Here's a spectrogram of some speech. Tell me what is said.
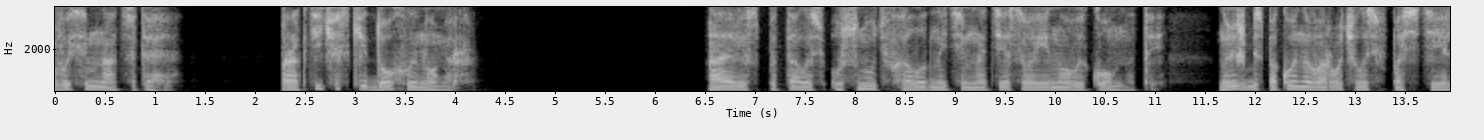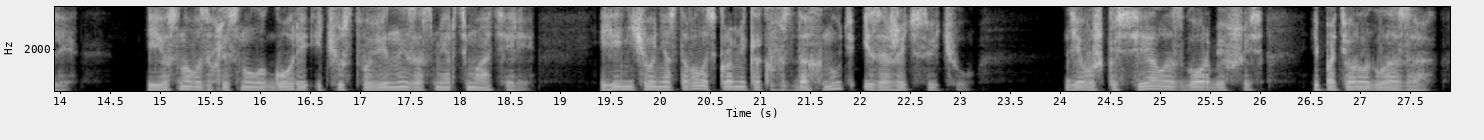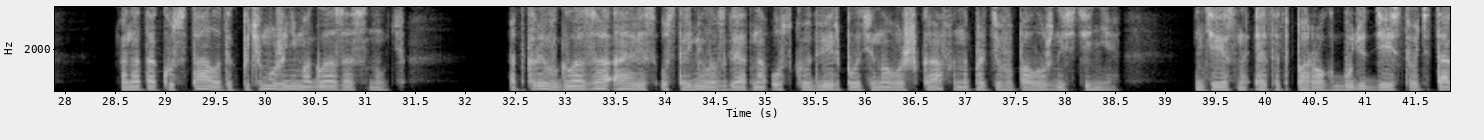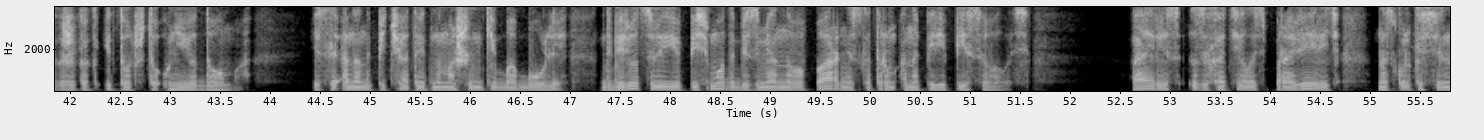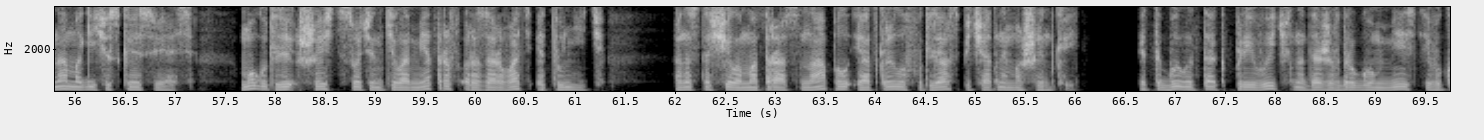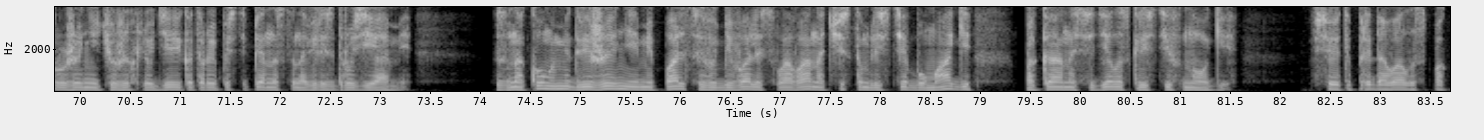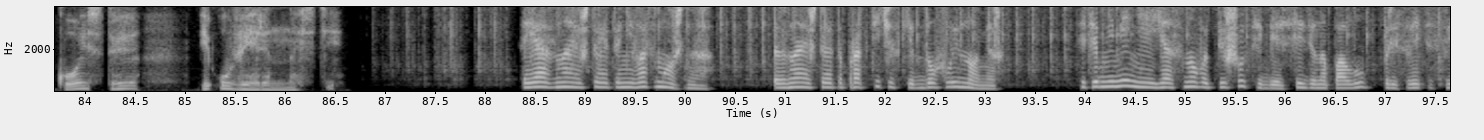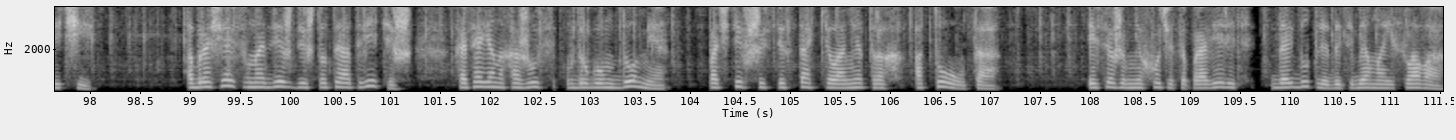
18. Практически дохлый номер. Айрис пыталась уснуть в холодной темноте своей новой комнаты, но лишь беспокойно ворочалась в постели. Ее снова захлестнуло горе и чувство вины за смерть матери. И ей ничего не оставалось, кроме как вздохнуть и зажечь свечу. Девушка села, сгорбившись, и потерла глаза. Она так устала, так почему же не могла заснуть? Открыв глаза, Айрис устремила взгляд на узкую дверь платяного шкафа на противоположной стене. Интересно, этот порог будет действовать так же, как и тот, что у нее дома? Если она напечатает на машинке бабули, доберется ли ее письмо до безымянного парня, с которым она переписывалась? Айрис захотелось проверить, насколько сильна магическая связь. Могут ли шесть сотен километров разорвать эту нить? Она стащила матрас на пол и открыла футляр с печатной машинкой. Это было так привычно даже в другом месте, в окружении чужих людей, которые постепенно становились друзьями. Знакомыми движениями пальцы выбивали слова на чистом листе бумаги, пока она сидела, скрестив ноги. Все это придавало спокойствие и уверенности. «Я знаю, что это невозможно. Знаю, что это практически дохлый номер. И тем не менее я снова пишу тебе, сидя на полу при свете свечи. Обращаюсь в надежде, что ты ответишь, хотя я нахожусь в другом доме, почти в 600 километрах от Оута. И все же мне хочется проверить, дойдут ли до тебя мои слова.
